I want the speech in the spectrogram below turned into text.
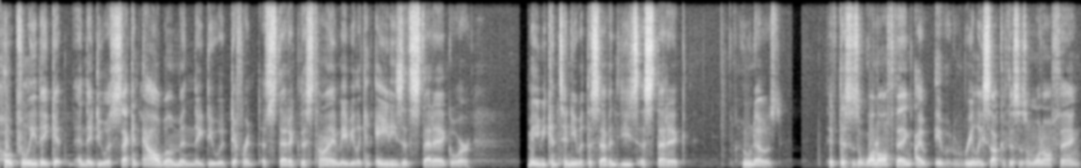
Hopefully they get and they do a second album and they do a different aesthetic this time, maybe like an 80s aesthetic or maybe continue with the 70s aesthetic. Who knows? If this is a one off thing, I it would really suck if this is a one off thing,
